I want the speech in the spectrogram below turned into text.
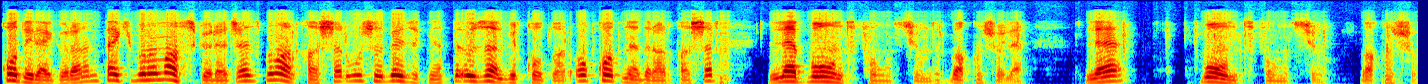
kod ile görelim. Peki bunu nasıl göreceğiz? Bunu arkadaşlar Visual Basic Net'te özel bir kod var. O kod nedir arkadaşlar? LeBond fonksiyonudur. Bakın şöyle. LeBond fonksiyon. Bakın şu.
